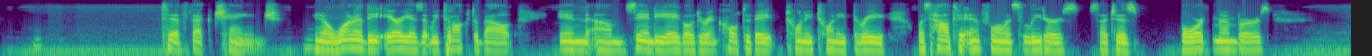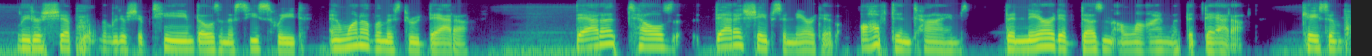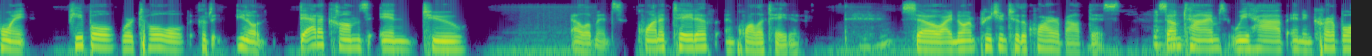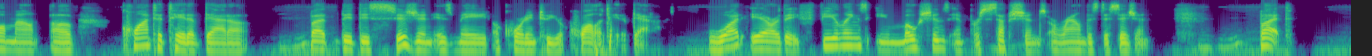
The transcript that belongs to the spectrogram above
to affect change. You know, one of the areas that we talked about in um, San Diego during Cultivate 2023 was how to influence leaders such as board members, leadership, the leadership team, those in the C suite. And one of them is through data. Data tells, data shapes a narrative. Oftentimes, the narrative doesn't align with the data. Case in point, people were told, because, you know, data comes in two elements quantitative and qualitative. Mhm. So I know I'm preaching to the choir about this. Sometimes we have an incredible amount of quantitative data, Mhm. but the decision is made according to your qualitative data. What are the feelings, emotions, and perceptions around this decision? Mhm. But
